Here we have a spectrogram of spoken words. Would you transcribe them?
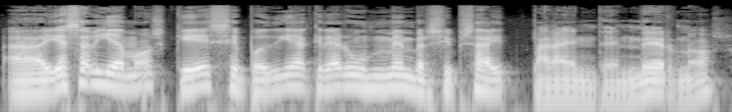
Ah, ya sabíamos que se podía crear un membership site, para entendernos,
